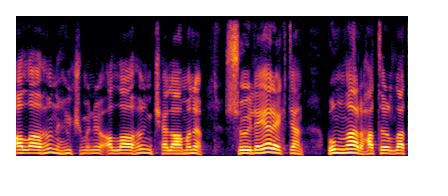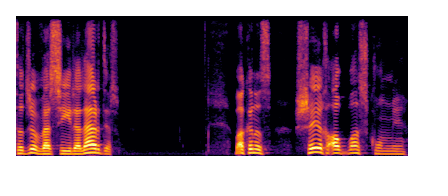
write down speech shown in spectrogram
Allah'ın hükmünü, Allah'ın kelamını söyleyerekten bunlar hatırlatıcı vesilelerdir. Bakınız Şeyh Abbas Kummi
